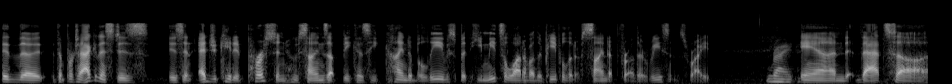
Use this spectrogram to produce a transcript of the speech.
the the protagonist is is an educated person who signs up because he kind of believes, but he meets a lot of other people that have signed up for other reasons, right? right. And that's uh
